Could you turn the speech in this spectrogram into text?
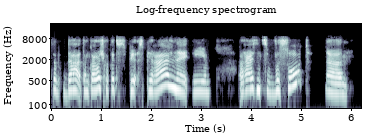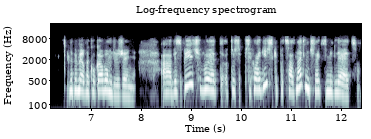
что, да, там, короче, какая-то спиральная и разница высот, э, например, на круговом движении, обеспечивает, то есть психологически, подсознательно человек замедляется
